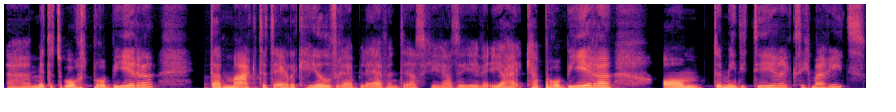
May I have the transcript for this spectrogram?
uh, met het woord proberen, dat maakt het eigenlijk heel vrijblijvend. Hè? Als je gaat zeggen, ja, ik ga proberen om te mediteren, ik zeg maar iets,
